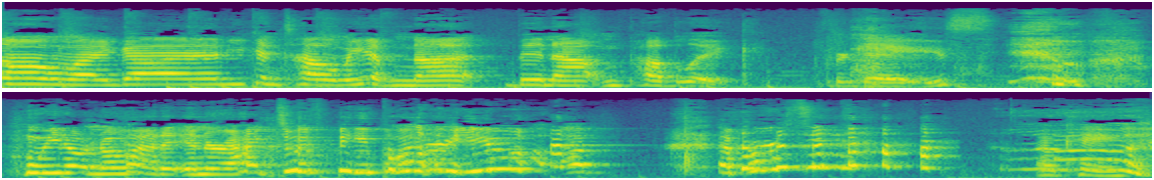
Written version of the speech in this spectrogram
oh my god, you can tell we have not been out in public for days. we don't know how to interact with people. What are you? A, a person? Okay.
